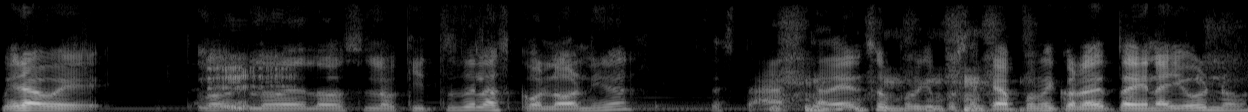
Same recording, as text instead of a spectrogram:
Mira, güey. Lo, lo de los loquitos de las colonias está, está denso porque pues acá por mi colonia también hay uno.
